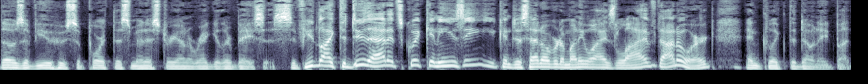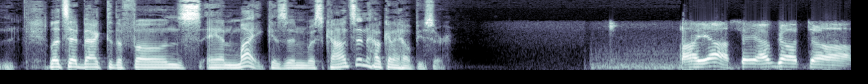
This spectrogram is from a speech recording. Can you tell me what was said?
those of you who support this ministry on a regular basis basis. If you'd like to do that, it's quick and easy. You can just head over to moneywiselive.org and click the donate button. Let's head back to the phones. And Mike is in Wisconsin. How can I help you, sir? Uh, yeah, say I've got, uh,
